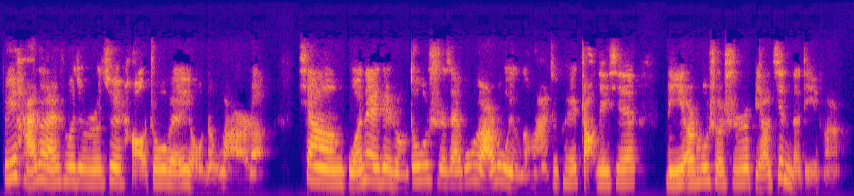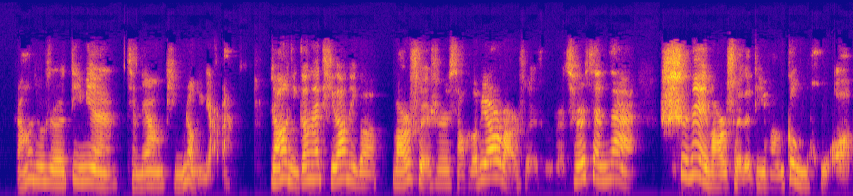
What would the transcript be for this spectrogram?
对于孩子来说，就是最好周围有能玩的。像国内这种都是在公园露营的话，就可以找那些离儿童设施比较近的地方，然后就是地面尽量平整一点吧。然后你刚才提到那个玩水是小河边玩水，是不是？其实现在室内玩水的地方更火，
